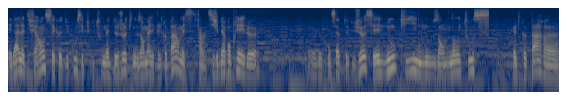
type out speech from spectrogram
Et là, la différence, c'est que du coup, c'est plus du tout le maître de jeu qui nous emmène quelque part, mais si j'ai bien compris le le concept du jeu, c'est nous qui nous emmenons tous quelque part. euh,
